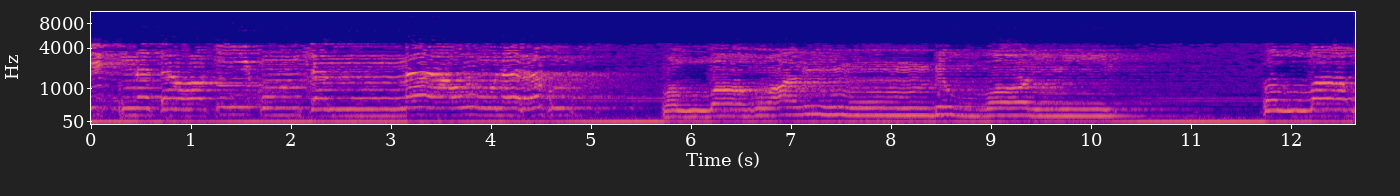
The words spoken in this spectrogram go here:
الفتنة وفيكم سماعون لهم والله عليم بالظالمين. والله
